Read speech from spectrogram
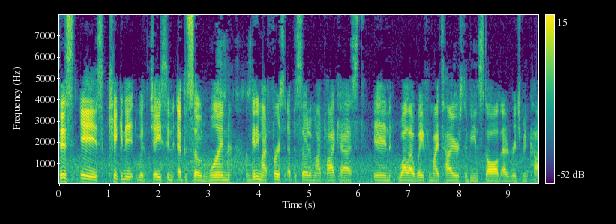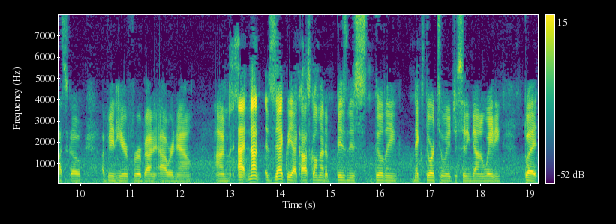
This is Kicking It with Jason, episode one. I'm getting my first episode of my podcast in while I wait for my tires to be installed at Richmond Costco. I've been here for about an hour now. I'm at not exactly at Costco, I'm at a business building next door to it, just sitting down and waiting. But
